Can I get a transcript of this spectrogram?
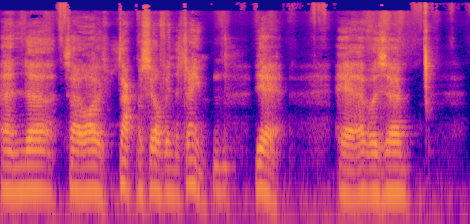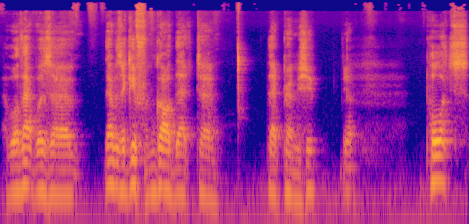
and uh, so I stuck myself in the team. Mhm. Yeah, yeah, that was uh, well, that was a that was a gift from God that uh, that premiership. Yeah. Port's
